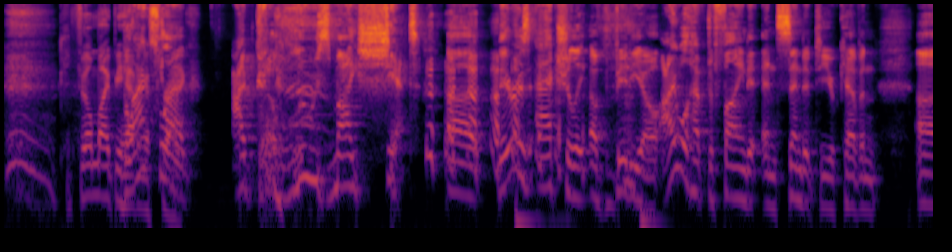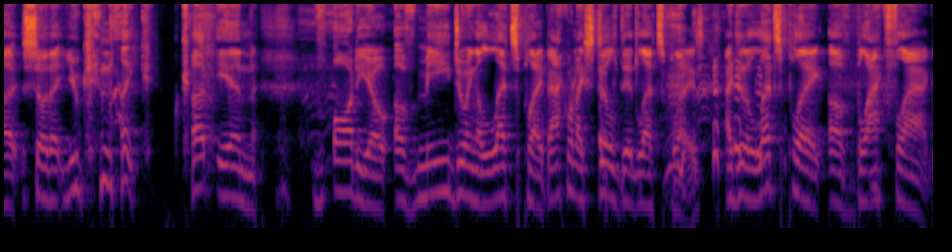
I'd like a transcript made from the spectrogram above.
Phil might be having a Black stroke. Flag. I'm gonna lose my shit. Uh, there is actually a video. I will have to find it and send it to you, Kevin, uh, so that you can like cut in audio of me doing a let's play. Back when I still did let's plays, I did a let's play of Black Flag,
